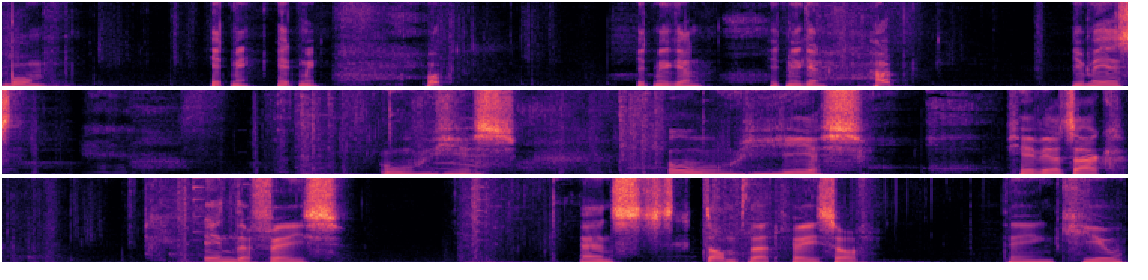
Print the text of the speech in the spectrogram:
Boom. Hit me. Hit me. Whoop. Hit me again. Hit me again. Hop. You missed. Oh, yes. Oh, yes. Heavy attack. In the face. And stomp that face off. Thank you.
